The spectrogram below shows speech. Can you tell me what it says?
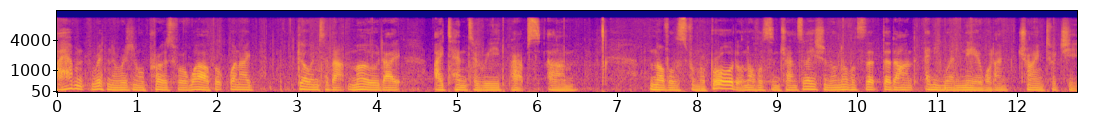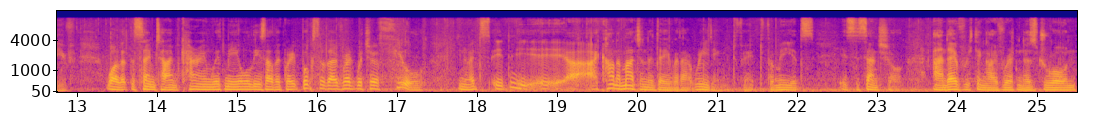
I haven't written original prose for a while, but when I go into that mode, I, I tend to read perhaps um, novels from abroad or novels in translation or novels that, that aren't anywhere near what I'm trying to achieve, while at the same time carrying with me all these other great books that I've read which are fuel. You know, it's, it, i I I can't imagine a day without reading. For, for me, it's, it's essential. And everything I've written has drawn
